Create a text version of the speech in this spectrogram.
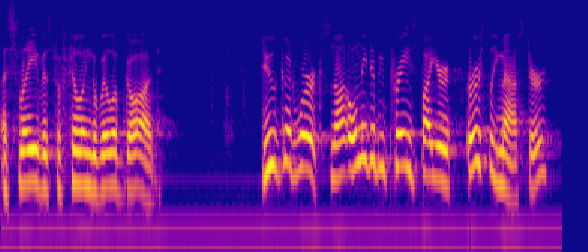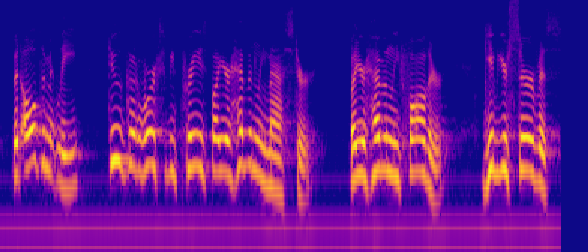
a slave is fulfilling the will of God. Do good works, not only to be praised by your earthly master, but ultimately do good works to be praised by your heavenly master by your heavenly Father. Give your service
